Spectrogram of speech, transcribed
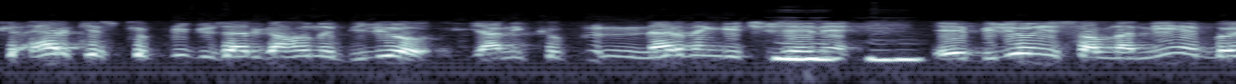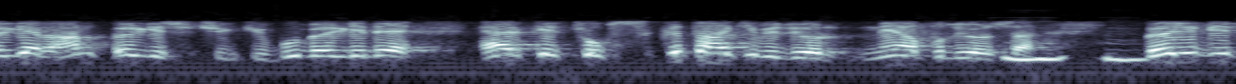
kö- herkes köprü güzergahını biliyor. Yani köprünün nereden geçeceğini e, biliyor insanlar. Niye? Bölge rant bölgesi çünkü. Bu bölgede herkes çok sıkı takip ediyor ne yapılıyorsa. Böyle bir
